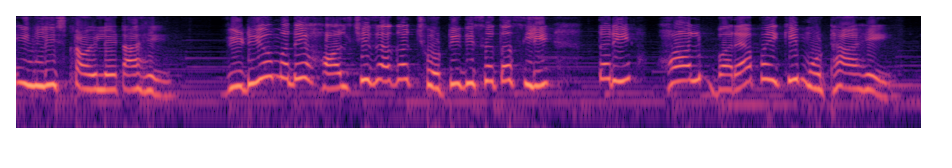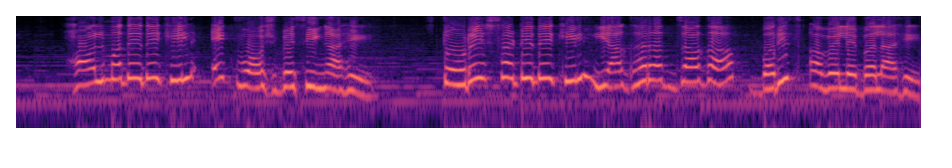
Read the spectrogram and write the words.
इंग्लिश टॉयलेट आहे. व्हिडिओमध्ये हॉलची जागा छोटी दिसत असली तरी हॉल बऱ्यापैकी मोठा आहे. हॉलमध्ये देखील एक वॉश बेसिंग आहे. स्टोरेजसाठी देखील या घरात जागा बरीच अवेलेबल आहे.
